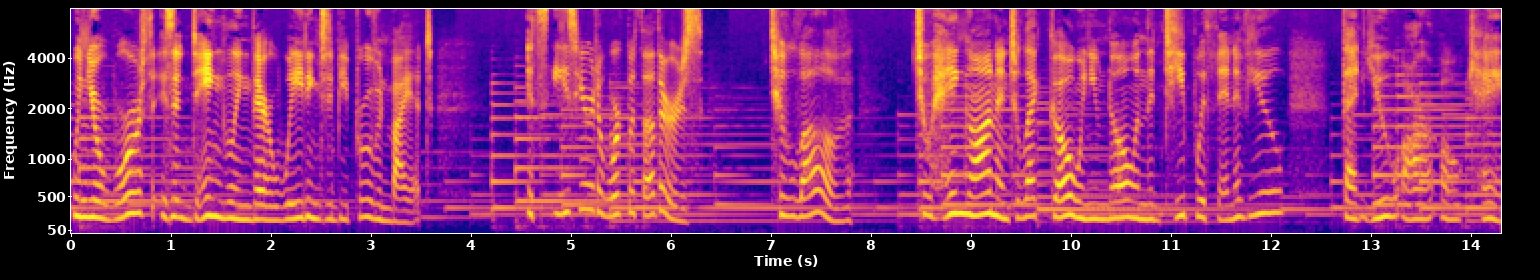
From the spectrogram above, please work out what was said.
when your worth isn't dangling there waiting to be proven by it. It's easier to work with others, to love, to hang on and to let go when you know in the deep within of you that you are okay,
